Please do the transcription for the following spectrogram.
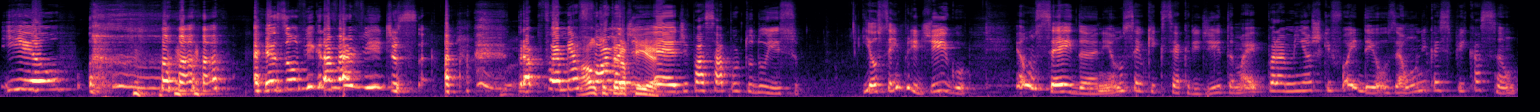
E eu resolvi gravar vídeos. pra, foi a minha forma de, é, de passar por tudo isso. E eu sempre digo, eu não sei, Dani, eu não sei o que, que você acredita, mas pra mim acho que foi Deus, é a única explicação.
